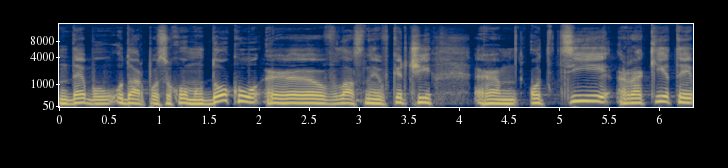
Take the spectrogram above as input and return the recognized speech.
де був удар по сухому доку, е, власне, в Керчі. Е, от ці ракети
